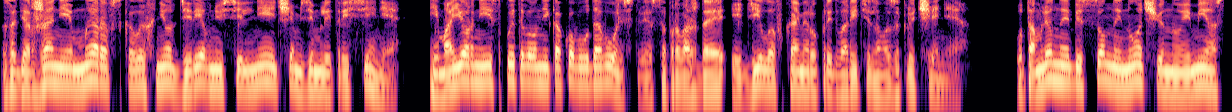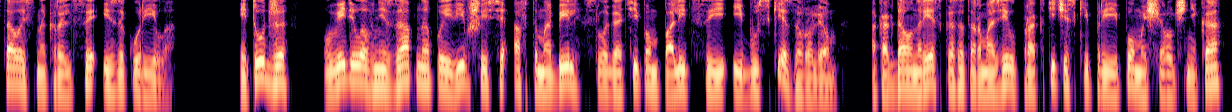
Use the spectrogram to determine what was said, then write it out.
Задержание мэра всколыхнет деревню сильнее, чем землетрясение, и майор не испытывал никакого удовольствия, сопровождая Эдила в камеру предварительного заключения. Утомленная бессонной ночью, Ноэми осталась на крыльце и закурила. И тут же увидела внезапно появившийся автомобиль с логотипом полиции и Буске за рулем – а когда он резко затормозил практически при помощи ручника,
